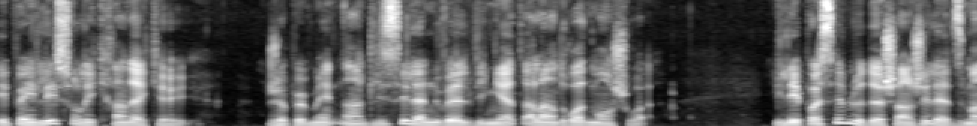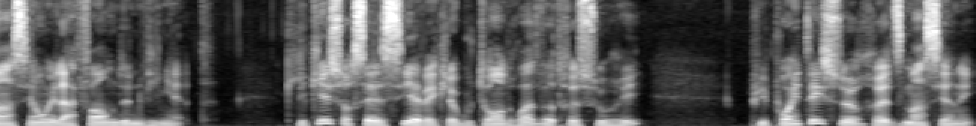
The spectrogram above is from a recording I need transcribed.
Épingler sur l'écran d'accueil. Je peux maintenant glisser la nouvelle vignette à l'endroit de mon choix. Il est possible de changer la dimension et la forme d'une vignette. Cliquez sur celle-ci avec le bouton droit de votre souris, puis pointez sur Redimensionner.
